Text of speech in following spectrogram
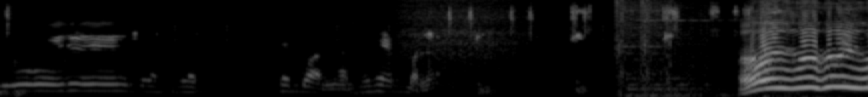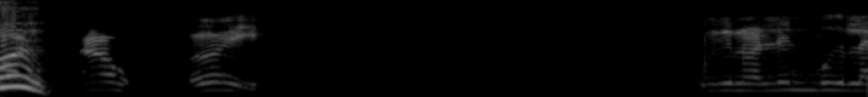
ดูดูไม่ใช่บอดแล้วไม่ใช่บอดแล้วเฮ้ยเฮ้ยเฮ้ยเฮ้ยเอ้าเฮ้ยปืนมันเล่นปืนไร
